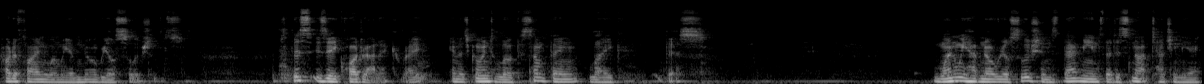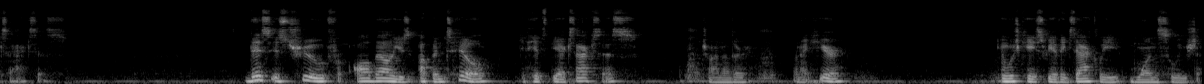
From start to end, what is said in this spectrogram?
how to find when we have no real solutions. So this is a quadratic, right? And it's going to look something like this. When we have no real solutions, that means that it's not touching the x-axis. This is true for all values up until it hits the x-axis. Draw another one right here, in which case we have exactly one solution.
